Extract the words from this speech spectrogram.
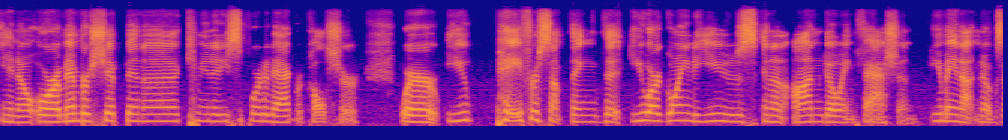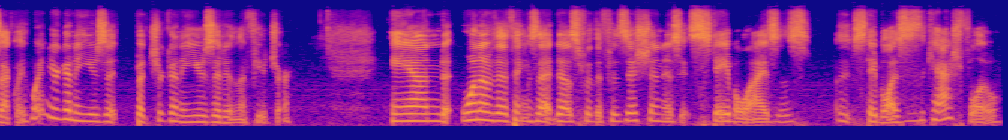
you know, or a membership in a community supported agriculture where you pay for something that you are going to use in an ongoing fashion. You may not know exactly when you're going to use it, but you're going to use it in the future. And one of the things that does for the physician is it stabilizes it stabilizes the cash flow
